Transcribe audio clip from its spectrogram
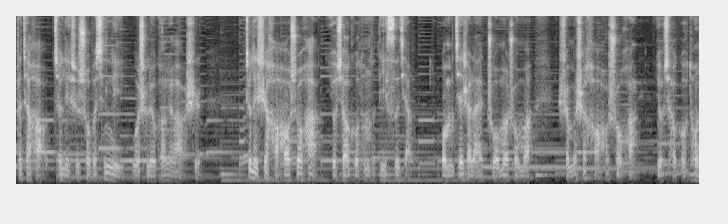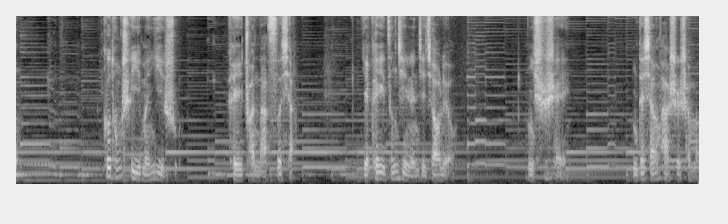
大家好，这里是说博心理，我是刘刚刘老师。这里是好好说话有效沟通的第四讲，我们接着来琢磨琢磨什么是好好说话有效沟通。沟通是一门艺术，可以传达思想，也可以增进人际交流。你是谁？你的想法是什么？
